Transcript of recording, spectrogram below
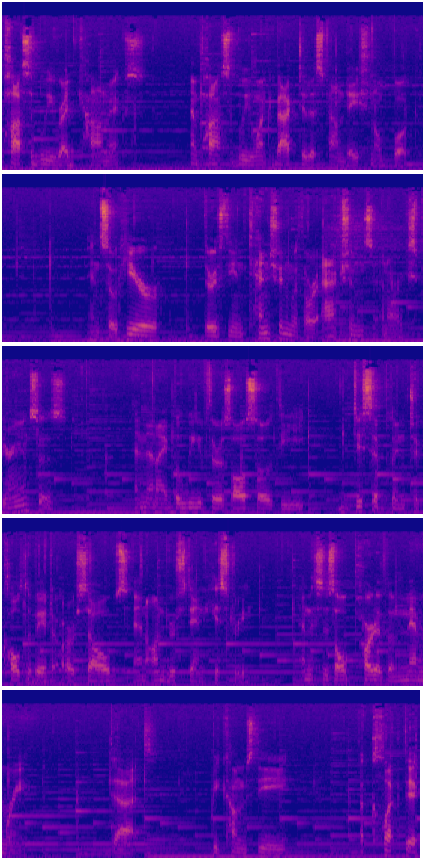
possibly read comics, and possibly went back to this foundational book. And so here, there's the intention with our actions and our experiences, and then I believe there's also the discipline to cultivate ourselves and understand history. And this is all part of a memory that becomes the eclectic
